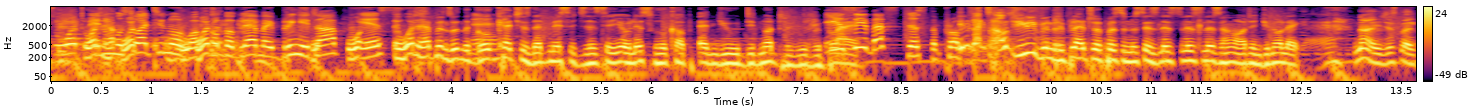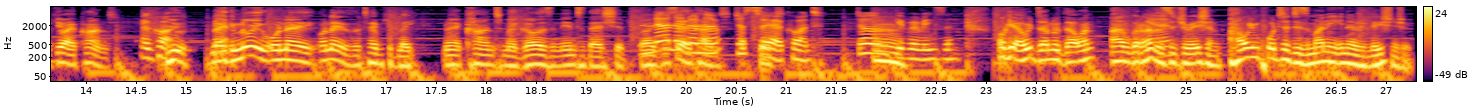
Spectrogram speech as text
So what, what, Then ha- what, Muswatino, probably I might bring it up. what, yes. what happens when the girl Eh. catches that message? They say, yo, let's hook up, and you did not re- reply. You see, that's just the problem. In fact, how do you even reply to a person who says, let's let's let's hang out, and you know, like, eh, No, you're just like, yo, I can't. I can't. You like knowing Ona Ona is the type to be like, no, I can't. My girl isn't into that shit. Right? no, Just no, no, no. Just say I can't. Don't Mm. give a reason. okay, are we done with that one? I've got another Yeah. situation. How important is money in a relationship?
